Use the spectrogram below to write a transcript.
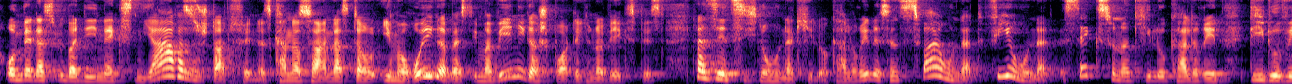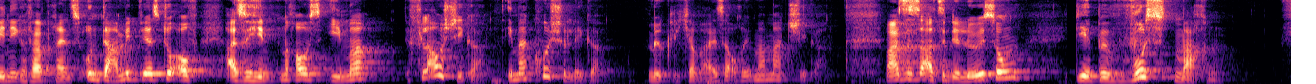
Und wenn das über die nächsten Jahre so stattfindet, es kann das sein, dass du immer ruhiger wirst, immer weniger sportlich unterwegs bist, dann sind es nicht nur 100 Kilokalorien, es sind 200, 400, 600 Kilokalorien, die du weniger verbrennst. Und damit wirst du auf, also hinten raus immer flauschiger, immer kuscheliger, möglicherweise auch immer matschiger. Was ist also die Lösung? Dir bewusst machen,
